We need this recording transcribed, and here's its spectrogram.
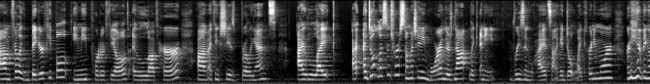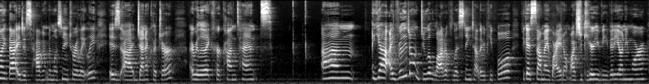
Um, for like bigger people, Amy Porterfield, I love her. Um, I think she is brilliant. I like I, I don't listen to her so much anymore, and there's not like any reason why it's not like I don't like her anymore or anything like that. I just haven't been listening to her lately. Is uh, Jenna Kutcher. I really like her content. Um, yeah, I really don't do a lot of listening to other people. If you guys saw my why I don't watch a Gary Vee video anymore,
